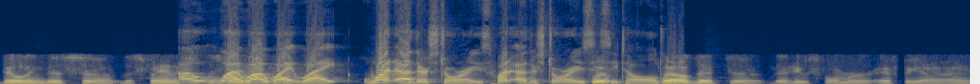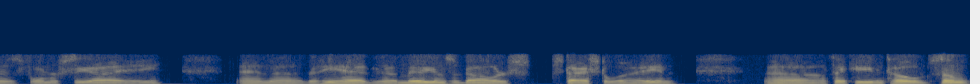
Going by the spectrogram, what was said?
building this uh this fantasy. Oh, this wait, fantasy wait, wait, wait. What other stories? What other stories well, has he told? Well, that uh, that he was former FBI and his former CIA, and uh, that he had uh, millions of dollars stashed away, and uh, I think he even told some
